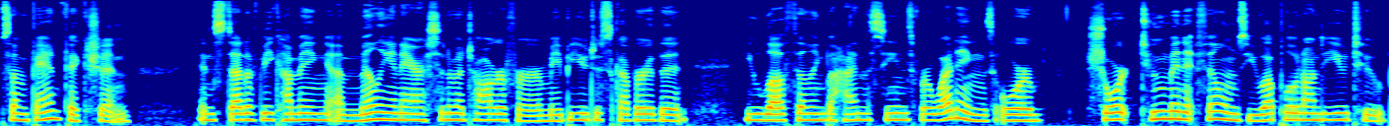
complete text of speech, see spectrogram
some fan fiction. Instead of becoming a millionaire cinematographer, maybe you discover that you love filming behind the scenes for weddings or short two minute films you upload onto YouTube.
